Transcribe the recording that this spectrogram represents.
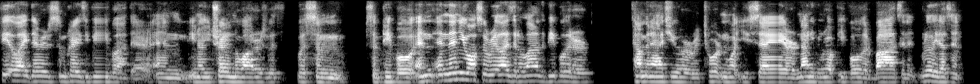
feel like there's some crazy people out there, and you know, you tread in the waters with with some some people, and and then you also realize that a lot of the people that are coming at you or retorting what you say or not even real people; they're bots, and it really doesn't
